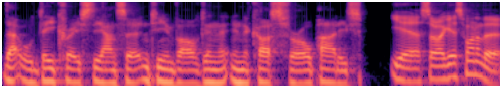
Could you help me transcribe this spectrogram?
that will decrease the uncertainty involved in the in the costs for all parties. Yeah, so I guess one of the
